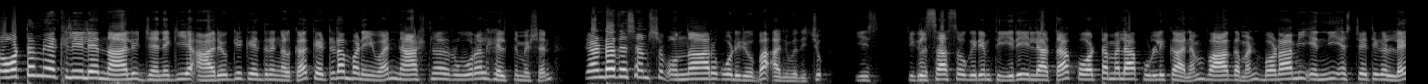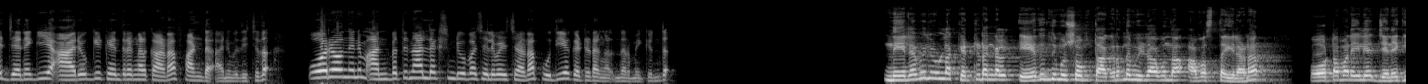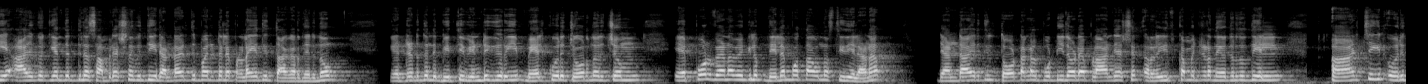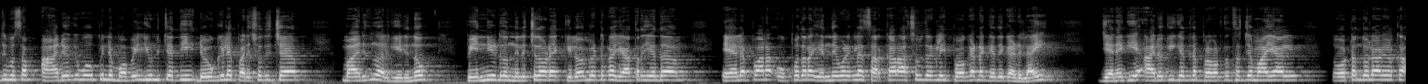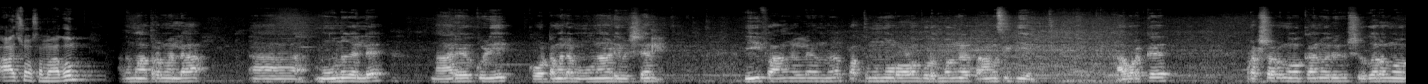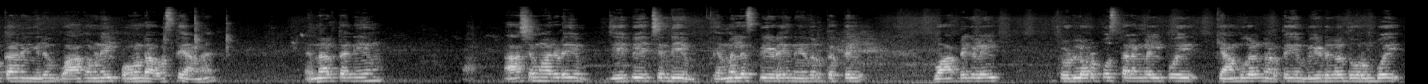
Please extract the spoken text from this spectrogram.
തോട്ടം മേഖലയിലെ നാലു ജനകീയ ആരോഗ്യ കേന്ദ്രങ്ങൾക്ക് കെട്ടിടം പണിയുവാൻ നാഷണൽ റൂറൽ ഹെൽത്ത് മിഷൻ രണ്ട് ദശാംശം ഒന്നാറ് കോടി രൂപ അനുവദിച്ചു. ഈ ചികിത്സാ സൗകര്യം തീരെയില്ലാത്ത കോട്ടമല പുള്ളിക്കാനം വാഗമൺ ബൊണാമി എന്നീ എസ്റ്റേറ്റുകളിലെ ജനകീയ ആരോഗ്യ കേന്ദ്രങ്ങൾക്കാണ് ഫണ്ട് അനുവദിച്ചത്. ഓരോന്നിനും അൻപത്തിനാല് ലക്ഷം രൂപ ചെലവഴിച്ചാണ് പുതിയ കെട്ടിടങ്ങൾ നിർമ്മിക്കുന്നത്. നിലവിലുള്ള കെട്ടിടങ്ങൾ ഏതു നിമിഷവും തകർന്നു വീഴാവുന്ന അവസ്ഥയിലാണ് കോട്ടമലയിലെ ജനകീയ ആരോഗ്യ കേന്ദ്രത്തിലെ സംരക്ഷണ ഭിത്തി രണ്ടായിരത്തി പതിനെട്ടിലെ പ്രളയത്തിൽ തകർന്നിരുന്നു. കെട്ടിടത്തിന്റെ ഭിത്തി വിണ്ടുകീറിയും മേൽക്കൂര ചോർന്നൊലിച്ചും എപ്പോൾ വേണമെങ്കിലും നിലം പൊത്താവുന്ന സ്ഥിതിയിലാണ്. രണ്ടായിരത്തിൽ തോട്ടങ്ങൾ പൊട്ടിയതോടെ പ്ലാന്റേഷൻ റിലീഫ് കമ്മിറ്റിയുടെ നേതൃത്വത്തിൽ ആഴ്ചയിൽ ഒരു ദിവസം ആരോഗ്യവകുപ്പിന്റെ മൊബൈൽ യൂണിറ്റ് എത്തി രോഗികളെ പരിശോധിച്ച് മരുന്ന് നൽകിയിരുന്നു. പിന്നീട് നിലച്ചതോടെ കിലോമീറ്ററുകൾ യാത്ര ചെയ്ത് ഏലപ്പാറ ഉപ്പുതറ എന്നിവിടങ്ങളിലെ സർക്കാർ ആശുപത്രികളിൽ പോകേണ്ട ഗതികേടിലായി. ജനകീയ ആരോഗ്യ കേന്ദ്രം പ്രവർത്തന സജ്ജമായാൽ തോട്ടം തൊഴിലാളികൾക്ക് ആശ്വാസമാകും. അത് മാത്രമല്ല മൂന്ന് കല്ല് നാരകക്കുഴി കോട്ടമല മൂന്നാം ഡിവിഷൻ ഈ ഭാഗങ്ങളിൽ നിന്ന് പത്ത് മുന്നൂറോളം കുടുംബങ്ങൾ താമസിക്കുകയും അവർക്ക് പ്രഷർ നോക്കാൻ ഒരു ഷുഗർ നോക്കാനെങ്കിലും വാഗമണിൽ പോകേണ്ട അവസ്ഥയാണ്. എന്നാൽ തന്നെയും ആശമാരുടെയും ജെ പി എച്ചിന്റെയും എം എൽ എസ് പിയുടെയും നേതൃത്വത്തിൽ വാർഡുകളിൽ തൊഴിലുറപ്പ് സ്ഥലങ്ങളിൽ പോയി ക്യാമ്പുകൾ നടത്തുകയും വീടുകൾ തോറും പോയി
